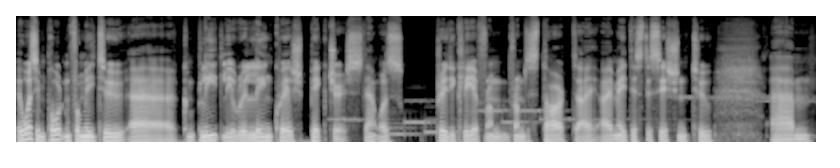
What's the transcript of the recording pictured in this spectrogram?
It was important for me to uh, completely relinquish pictures. That was pretty clear from from the start. I, I made this decision to um,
